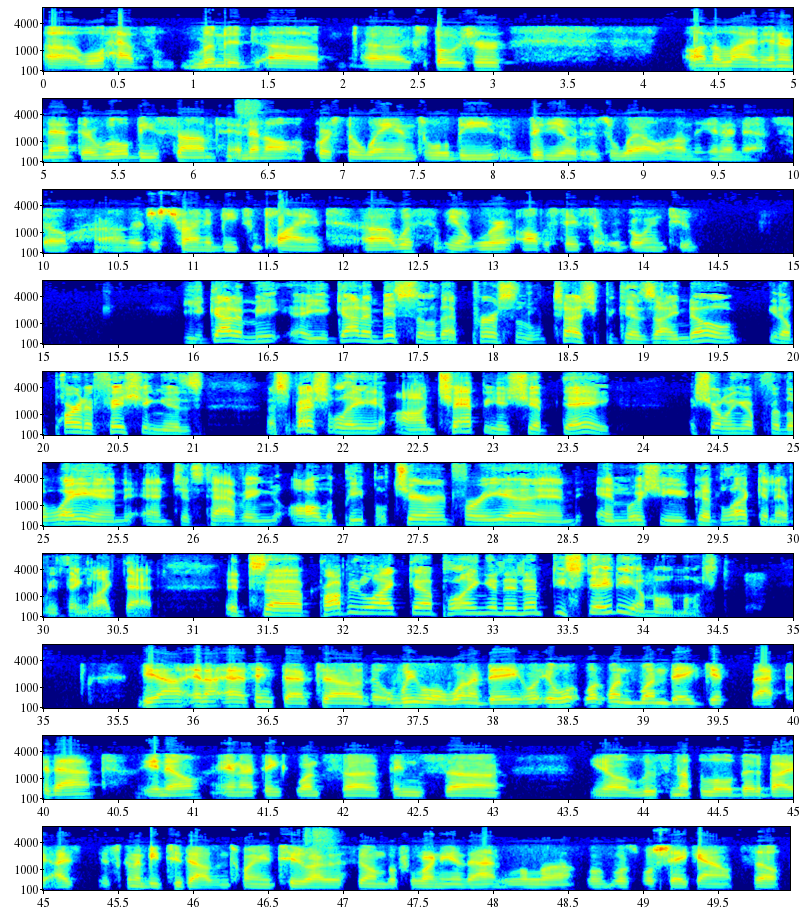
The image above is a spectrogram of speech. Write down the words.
Uh, we'll have limited uh, uh, exposure on the live internet. There will be some, and then all, of course the weigh-ins will be videoed as well on the internet. So uh, they're just trying to be compliant uh, with you know where all the states that we're going to you got to meet uh, you got to miss though that personal touch because I know you know part of fishing is especially on championship day showing up for the weigh-in and just having all the people cheering for you and and wishing you good luck and everything like that. It's uh, probably like uh, playing in an empty stadium almost. Yeah, and I, I think that, uh, that we will one day one one day get back to that, you know. And I think once uh, things uh, you know, loosen up a little bit. But I, it's going to be 2022. I have a film before any of that will uh, will will shake out. So,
